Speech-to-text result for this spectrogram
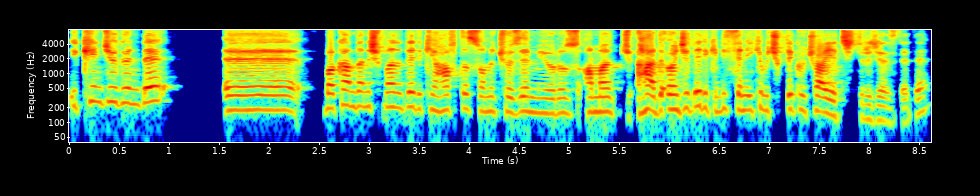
İkinci günde e, bakan danışmanı dedi ki hafta sonu çözemiyoruz ama hadi önce dedi ki biz seni iki buçuktaki uçağa yetiştireceğiz dedi.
